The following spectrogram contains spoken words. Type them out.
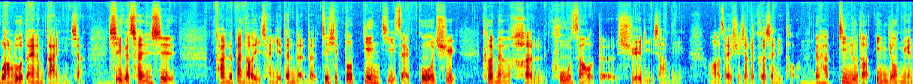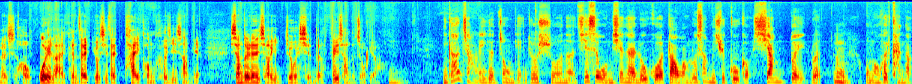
网络带来那么大的影响？写个城市台湾的半导体产业等等的，这些都奠基在过去可能很枯燥的学理上面啊，在学校的课程里头，但它进入到应用面的时候，未来可能在尤其在太空科技上面，相对论的效应就会显得非常的重要。嗯，你刚刚讲了一个重点，就是说呢，其实我们现在如果到网络上面去 Google 相对论，嗯，我们会看到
